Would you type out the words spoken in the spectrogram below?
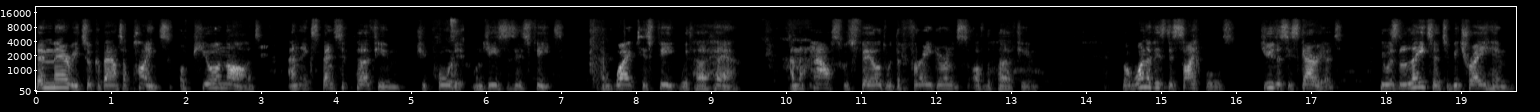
Then Mary took about a pint of pure nard, an expensive perfume. She poured it on Jesus' feet and wiped his feet with her hair and the house was filled with the fragrance of the perfume. But one of his disciples, Judas Iscariot, who was later to betray him,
